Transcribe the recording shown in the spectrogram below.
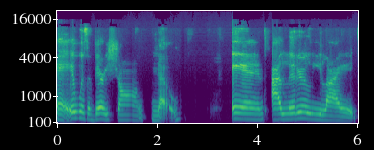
and it was a very strong no. And I literally like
